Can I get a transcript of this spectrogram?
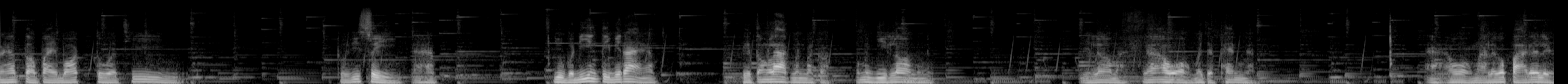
นะครับ ต่อไปบอสตัวที่ ตัวที่สี่นะครับ อยู่บนนี้ยังตีไม่ได้ครับ คือต้องลากมันมาก่อนเพราะมันยืนล่อมตรงนี้ยืนล่อมา แล้วเอาออกมาจากแท่นก่อนอ่าเอาออกมาแล้วก็ปาได้เลย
